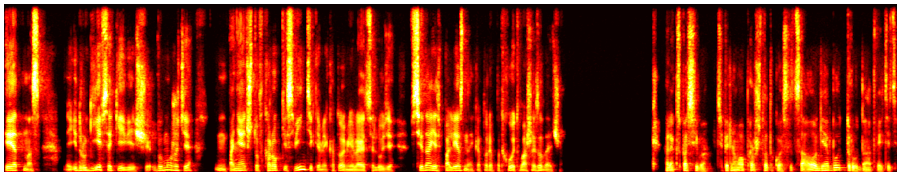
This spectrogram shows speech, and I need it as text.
этнос и другие всякие вещи, вы можете понять, что в коробке с винтиками, которыми являются люди, всегда есть полезные, которые подходят вашей задаче. Олег, спасибо. Теперь на вопрос, что такое социология, будет трудно ответить.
